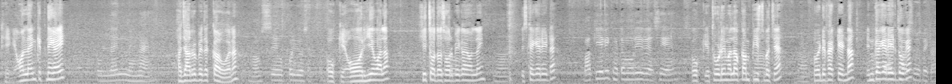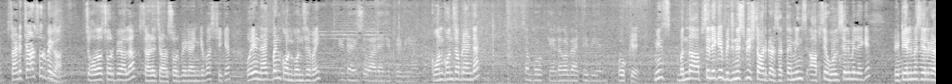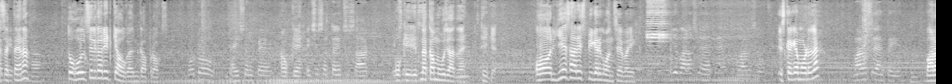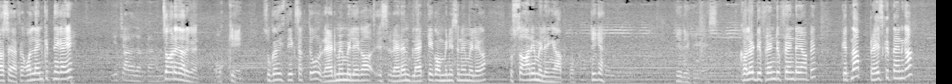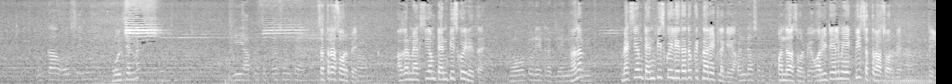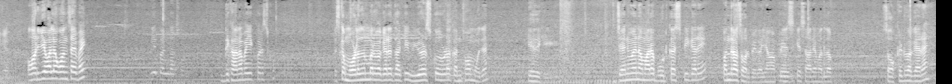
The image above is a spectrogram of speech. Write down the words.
ठीक है ऑनलाइन कितने का ये? ऑनलाइन महँगा है। हज़ार रुपये तक का होगा ना? हाँ उससे ऊपर भी हो सकता है। ओके और ये वाला? ये चौदह सौ रुपये का है ऑनलाइन हाँ। इसका क्या रेट है? बाकी ये भी खत्म हो रही है वैसे है। ओके थोड़े मतलब कम पीस बचे हैं हाँ। थोड़े डिफेक्टेड ना? इनका क्या रेट दोगे? साढ़े चार सौ रुपये का? चौदह सौ रुपये वाला साढ़े चार सौ रुपये का इनके पास ठीक है? और ये नेक बैंड कौन कौन से भाई? ये ढाई सौ वाले हैं जितने भी हैं कौन कौन सा ब्रांड है? सब बोट के डबल बैटरी भी है। ओके मीन्स बंदा आपसे लेके बिज़नेस भी स्टार्ट कर सकता है. मीन्स आपसे होलसेल में लेके रिटेल में सेल कर सकता है ना? हाँ। तो होलसेल का रेट क्या होगा इनका अप्रॉक्स वो तो ढाई सौ रुपये ओके एक सौ सत्तर एक सौ साठ ओके इतना कम हो जाता है ठीक है। और ये सारे स्पीकर कौन से है भाई? ये बारह सौ रहते हैं बारह सौ। इसका क्या मॉडल है? बारह सौ रहता है ये। बारह सौ एफ़ है। ऑनलाइन कितने का ये? ये चार हज़ार का है। चार हज़ार का है। ओके सो गाइस देख सकते हो रेड में मिलेगा इस रेड एंड ब्लैक के कॉम्बिनेशन में मिलेगा तो सारे मिलेंगे आपको ठीक है? ये देखिए गाइस कलर डिफरेंट डिफरेंट है यहाँ पे। कितना? प्राइस कितना है इनका? इनका होलसेल में होलसेल में? ये आपका सत्रह सौ रुपये सत्रह सौ रुपये हाँ। अगर मैक्सिमम टेन पीस को ही लेता है। वो तो रेट रख लेंगे है ना? मैक्सिमम टेन पीस को ही लेता है तो कितना रेट लगेगा? पंद्रह सौ रुपये। पंद्रह सौ रुपये। और रिटेल में एक पीस सत्रह सौ रुपये। ठीक है। और ये वाला कौन सा है भाई? ये पंद्रह सौ। दिखाना भाई एक बार इसको। इसका मॉडल नंबर वगैरह ताकि व्यूअर्स को थोड़ा कंफर्म हो जाए। ये देखिए। जेनुइन हमारा बोट का स्पीकर है पंद्रह सौ रुपये का। यहाँ पे इसके सारे मतलब सॉकेट वगैरह है।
